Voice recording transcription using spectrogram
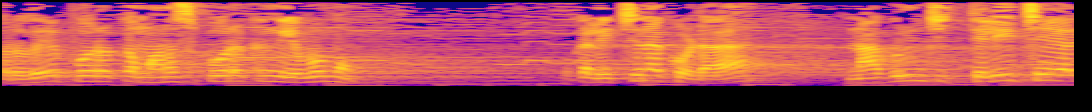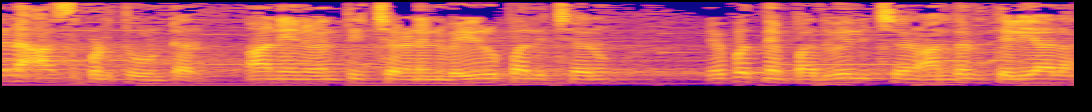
హృదయపూర్వక మనస్పూర్వకంగా ఇవ్వము. ఒకళ్ళు ఇచ్చినా కూడా నా గురించి తెలియచేయాలని ఆశపడుతూ ఉంటారు. ఆ నేను ఎంత ఇచ్చాను? నేను వెయ్యి రూపాయలు ఇచ్చాను. లేకపోతే నేను పదివేలు ఇచ్చాను. అందరికి తెలియాలా?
